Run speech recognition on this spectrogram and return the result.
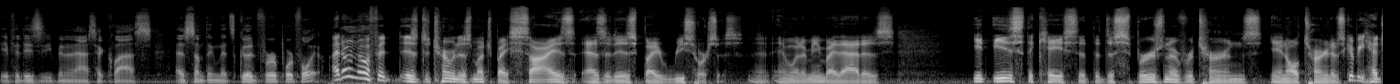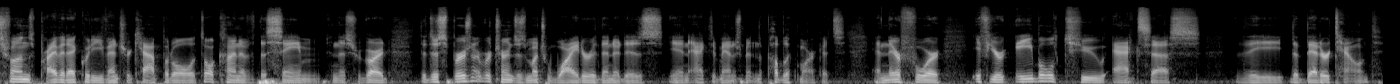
if it is even an asset class, as something that's good for a portfolio? I don't know if it is determined as much by size as it is by resources. And what I mean by that is it is the case that the dispersion of returns in alternatives could be hedge funds, private equity, venture capital. It's all kind of the same in this regard. The dispersion of returns is much wider than it is in active management in the public markets, and therefore, if you're able to access the the better talent,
